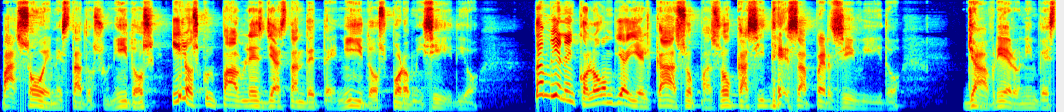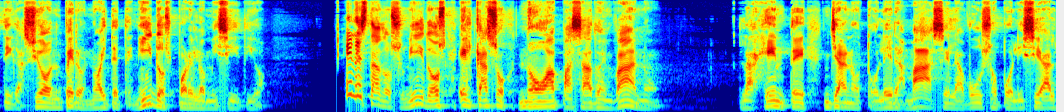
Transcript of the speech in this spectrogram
Pasó en Estados Unidos y los culpables ya están detenidos por homicidio. También en Colombia y el caso pasó casi desapercibido. Ya abrieron investigación, pero no hay detenidos por el homicidio. En Estados Unidos el caso no ha pasado en vano. La gente ya no tolera más el abuso policial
